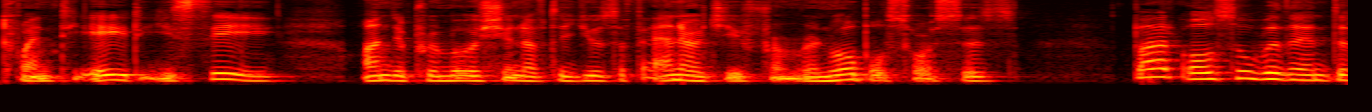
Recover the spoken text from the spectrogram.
28 EC on the promotion of the use of energy from renewable sources, but also within the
